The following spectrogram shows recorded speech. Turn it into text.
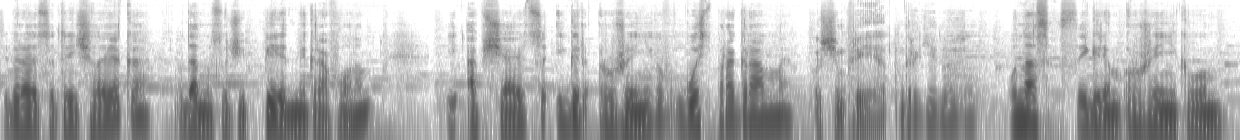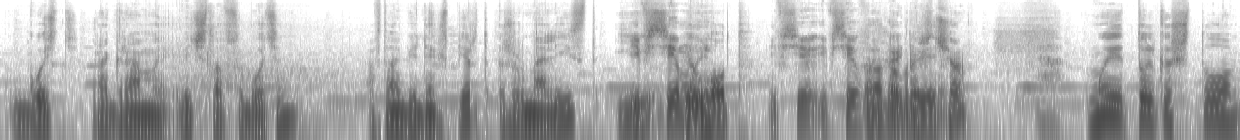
Собираются три человека, в данном случае перед микрофоном – и общаются. Игорь Ружейников, гость программы. Очень приятно, дорогие друзья. У нас с Игорем Ружейниковым гость программы Вячеслав Субботин, автомобильный эксперт, журналист и, и все пилот. Мы, и все, и все вы, да, Добрый вечер. Мы только что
